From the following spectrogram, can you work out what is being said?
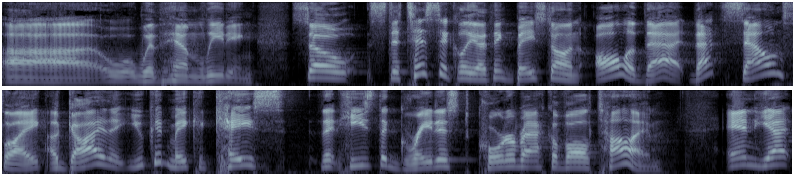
uh, with him leading. So, statistically, I think based on all of that, that sounds like a guy that you could make a case that he's the greatest quarterback of all time. And yet,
